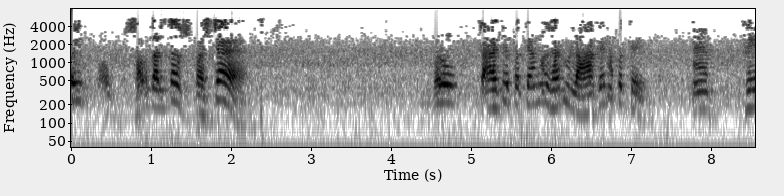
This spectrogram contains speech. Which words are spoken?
ਕੋਈ ਸਭ ਗੱਲ ਤਾਂ ਸਪਸ਼ਟ ਹੈ। ਪਰ ਉਹ ਦੇ ਪੱਤਿਆਂ ਨੂੰ ਸਾਨੂੰ ਲਾ ਕੇ ਨਾ ਪੱਤੇ ਐ ਫਿਰ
